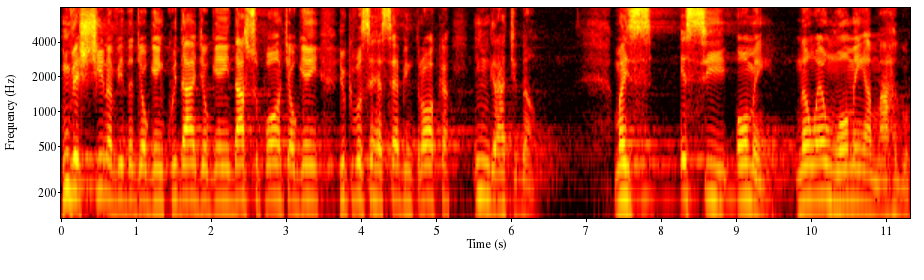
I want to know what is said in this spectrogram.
investir na vida de alguém, cuidar de alguém, dar suporte a alguém e o que você recebe em troca, ingratidão. Mas esse homem não é um homem amargo.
